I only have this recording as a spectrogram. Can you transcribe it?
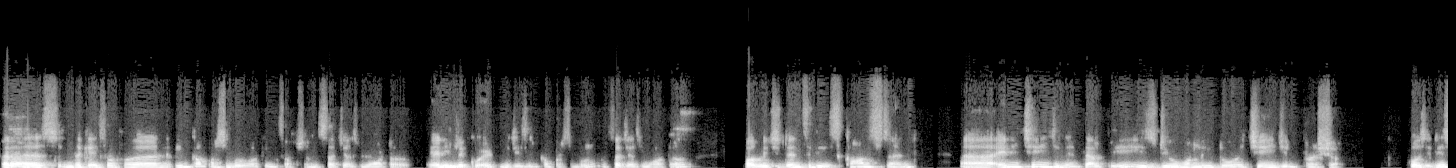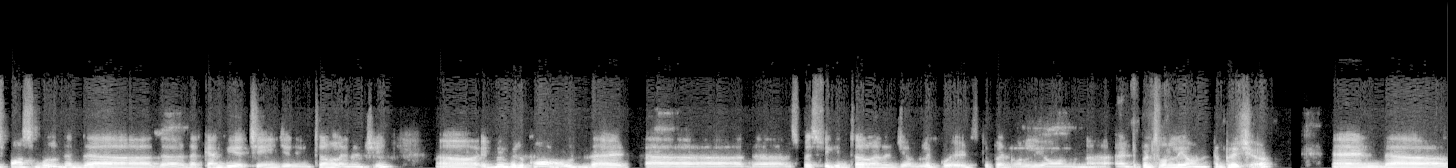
Whereas in the case of an incompressible working substance, such as water, any liquid which is incompressible, such as water, for which density is constant, uh, any change in enthalpy is due only to a change in pressure. Of course, it is possible that the, the, there can be a change in internal energy. Uh, it may be recalled that uh, the specific internal energy of liquids depend only on uh, depends only on temperature. And uh,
